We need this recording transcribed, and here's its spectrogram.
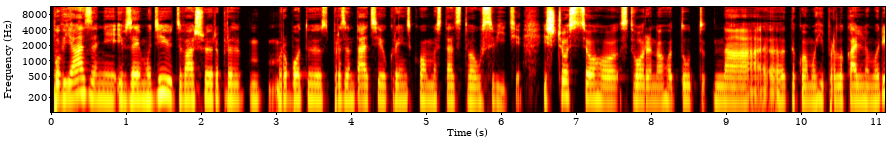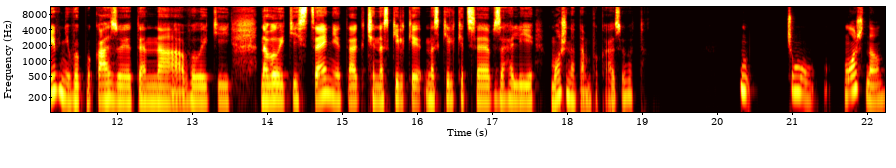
пов'язані і взаємодіють з вашою роботою з презентації українського мистецтва у світі. І що з цього створеного тут на е, такому гіперлокальному рівні ви показуєте на великій на великій сцені, так? Чи наскільки, наскільки це взагалі можна там показувати? Ну, чому можна.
